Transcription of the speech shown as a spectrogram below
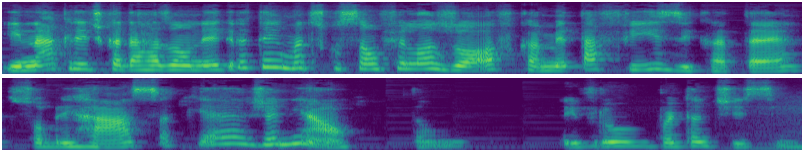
E na crítica da razão negra tem uma discussão filosófica, metafísica até, sobre raça, que é genial. Então, livro importantíssimo.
